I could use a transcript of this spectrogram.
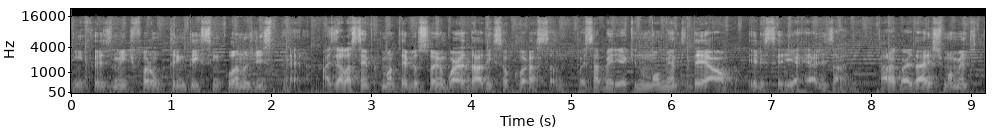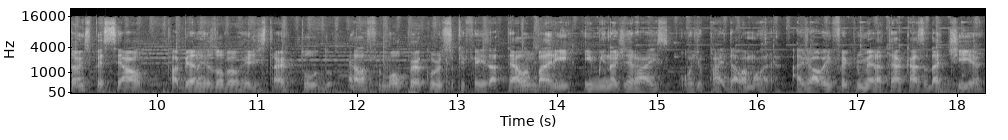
e infelizmente foram 35 anos de espera, mas ela sempre manteve o sonho guardado em seu coração, pois saberia que no momento ideal ele seria realizado. Para guardar este momento tão especial, Fabiana resolveu registrar tudo. Ela filmou o percurso que fez até Lambari, em Minas Gerais, onde o pai dela mora. A jovem foi primeiro até a casa da tia,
